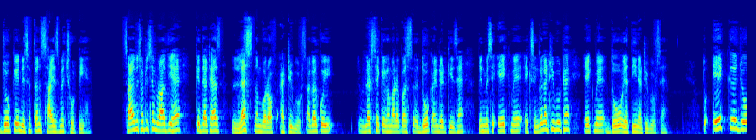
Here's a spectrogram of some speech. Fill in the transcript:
جو کہ نسبتاً سائز میں چھوٹی ہے۔ سائز میں چھوٹی سے مراد یہ ہے کہ that has less number of attributes اگر کوئی لیٹ سے کہ ہمارے پاس دو کینڈیڈیٹ کیز ہیں، جن میں سے ایک میں ایک سنگل ایٹریبیوٹ ہے، ایک میں دو یا تین ایٹریبیوٹس ہیں۔ تو ایک جو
